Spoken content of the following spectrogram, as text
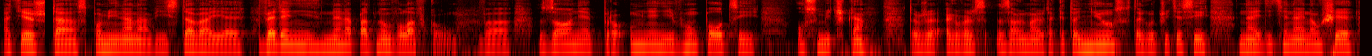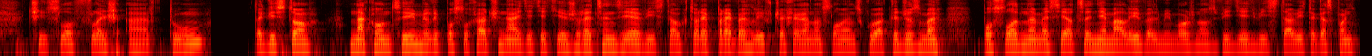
a tiež tá spomínaná výstava je Vedení nenapadnou volavkou v zóne pro umnení v Humpolci osmička. Takže ak vás zaujímajú takéto news, tak určite si nájdete najnovšie číslo Flash Artu. Takisto na konci, milí poslucháči, nájdete tiež recenzie výstav, ktoré prebehli v Čechách a na Slovensku a keďže sme posledné mesiace nemali veľmi možnosť vidieť výstavy, tak aspoň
